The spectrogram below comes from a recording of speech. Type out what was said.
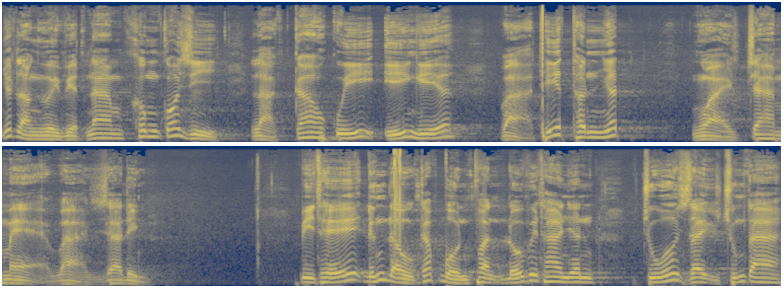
nhất là người việt nam, không có gì là cao quý, ý nghĩa và thiết thân nhất ngoài cha mẹ và gia đình vì thế, đứng đầu các bổn phận đối với tha nhân, chúa dạy chúng ta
